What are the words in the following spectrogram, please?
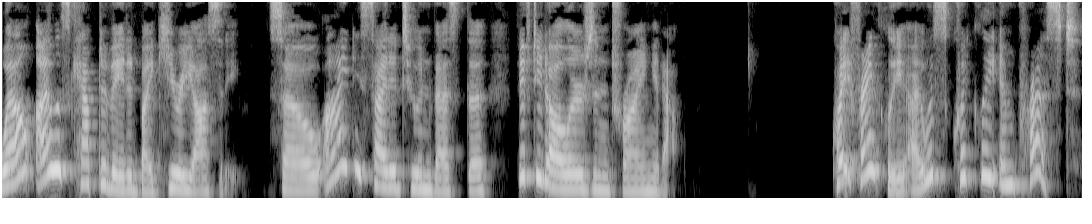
Well, I was captivated by curiosity, so I decided to invest the $50 in trying it out. Quite frankly, I was quickly impressed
